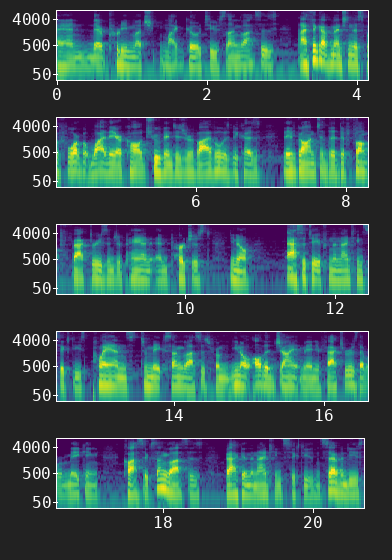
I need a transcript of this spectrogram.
and they're pretty much my go-to sunglasses. And I think I've mentioned this before, but why they are called True Vintage Revival is because they've gone to the defunct factories in Japan and purchased, you know, acetate from the 1960s, plans to make sunglasses from, you know, all the giant manufacturers that were making classic sunglasses back in the 1960s and 70s,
